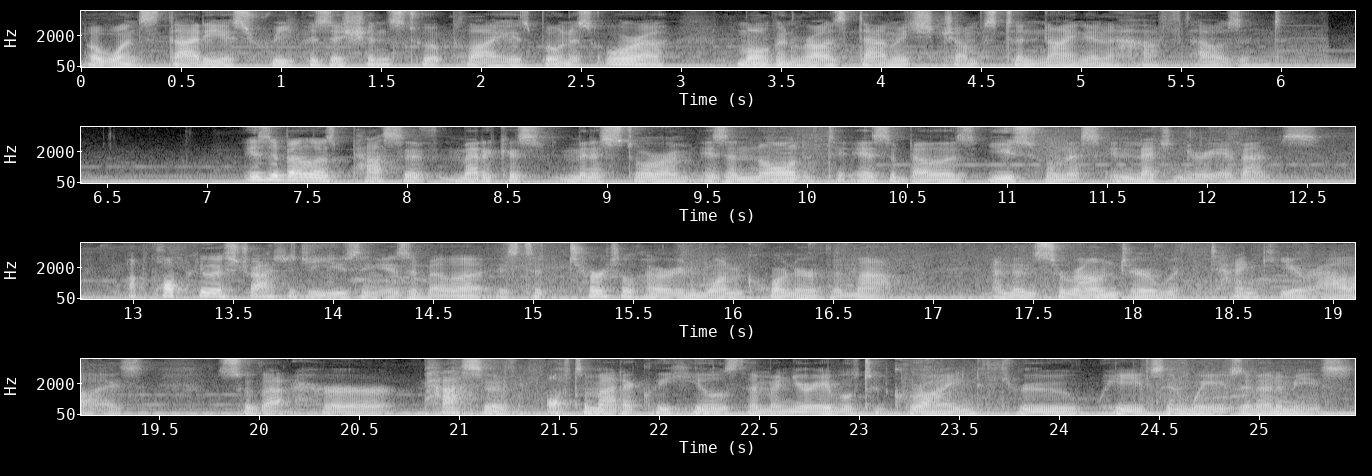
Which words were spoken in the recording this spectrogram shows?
but once Thaddeus repositions to apply his bonus aura, Morgan Ra's damage jumps to 9500. Isabella's passive Medicus Ministorum is a nod to Isabella's usefulness in legendary events. A popular strategy using Isabella is to turtle her in one corner of the map and then surround her with tankier allies so that her passive automatically heals them and you're able to grind through waves and waves of enemies.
